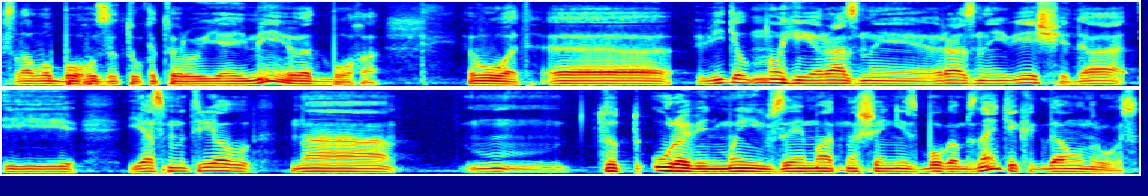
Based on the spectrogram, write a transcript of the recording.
слава Богу за ту, которую я имею от Бога. Вот. э, видел многие разные, разные вещи, да, и я смотрел на тот уровень моих взаимоотношений с Богом, знаете, когда он рос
